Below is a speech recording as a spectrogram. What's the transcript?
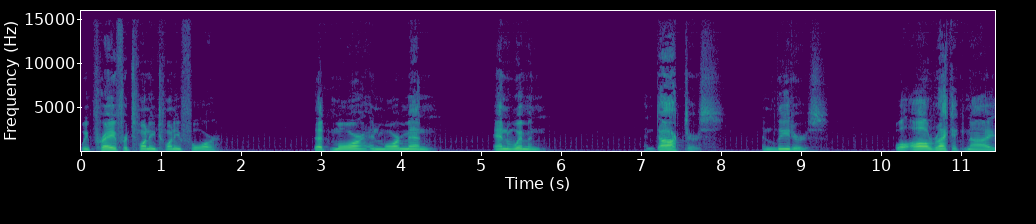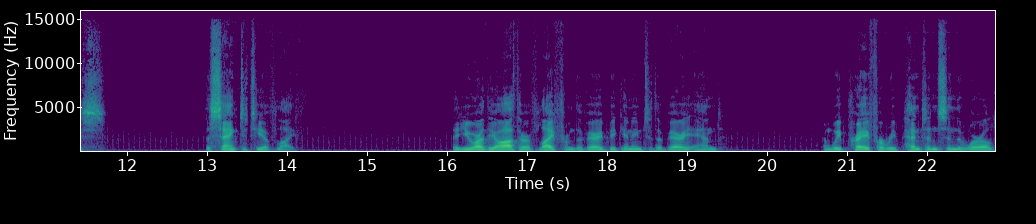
we pray for 2024 that more and more men and women and doctors and leaders will all recognize the sanctity of life. That you are the author of life from the very beginning to the very end. And we pray for repentance in the world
